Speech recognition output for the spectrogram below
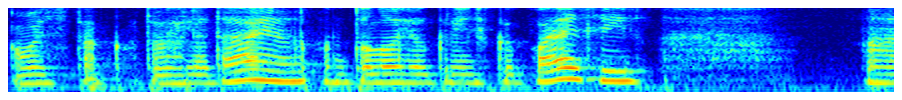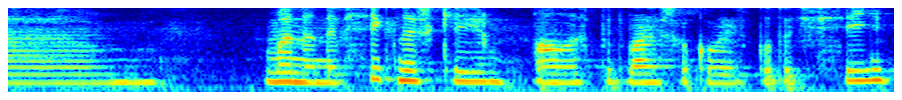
Ось так от виглядає антологія української поезії. Ем, У мене не всі книжки, але сподіваюся, що колись будуть всі.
